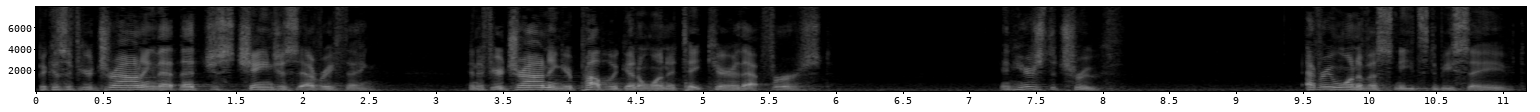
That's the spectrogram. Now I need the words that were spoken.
Because if you're drowning, that, that just changes everything. And if you're drowning, you're probably going to want to take care of that first. And here's the truth every one of us needs to be saved.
